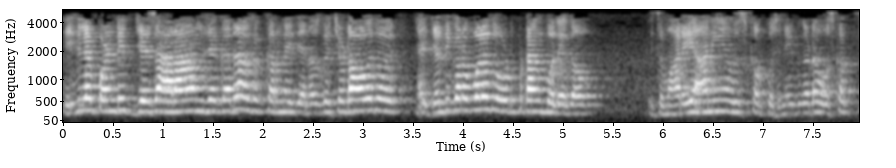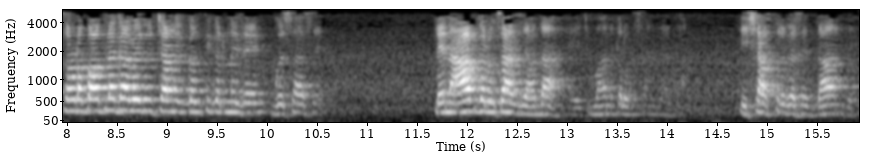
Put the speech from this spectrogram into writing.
है। इसलिए पंडित जैसा आराम से कर रहा है उसे करने देना उसको चढ़ाओगे तो जल्दी करो बोले तो उठ पटांग बोलेगा वो। तुम्हारी हानि है उसका कुछ नहीं बिगड़ा उसका थोड़ा पाप लगा उच्चारण गलती करने से गुस्सा से। लेकिन आपका नुकसान ज़्यादा है, यजमान का नुकसान ज़्यादा ये शास्त्र का सिद्धांत है।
